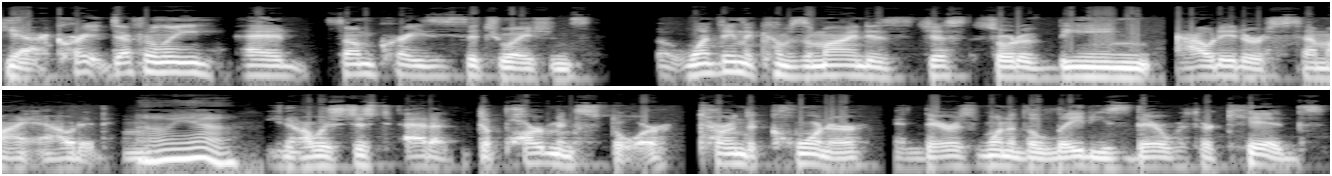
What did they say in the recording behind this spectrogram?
yeah, cra- definitely had some crazy situations. One thing that comes to mind is just sort of being outed or semi outed. oh yeah. You know, I was just at a department store, turned the corner, and there's one of the ladies there with her kids.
